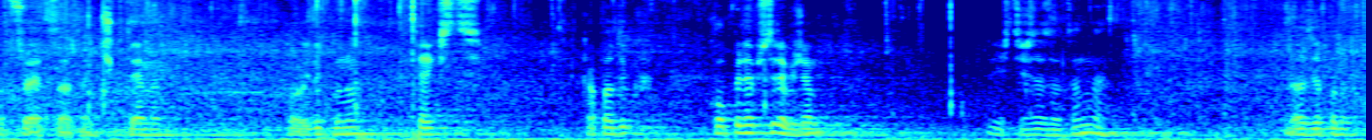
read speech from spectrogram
Ad soyad zaten çıktı hemen. Koyduk bunu. Text. Kapadık. Kopyala yapıştır yapacağım. Değiştireceğiz zaten de. Biraz yapalım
